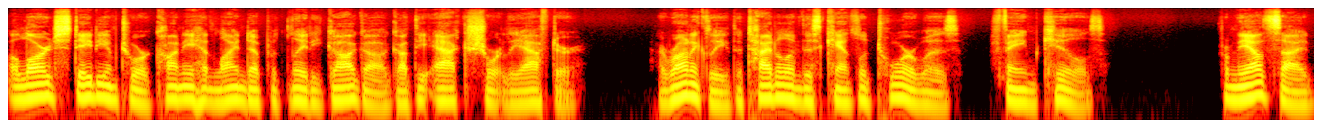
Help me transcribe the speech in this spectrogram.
A large stadium tour Kanye had lined up with Lady Gaga got the axe shortly after. Ironically, the title of this canceled tour was Fame Kills. From the outside,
